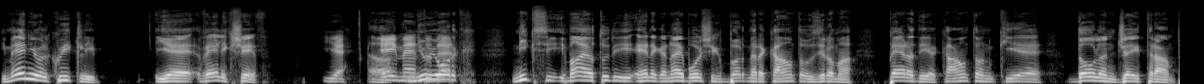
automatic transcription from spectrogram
Emmanuel Quickly je velik šef. Je. Uh, Amen. New to that. York, Nixi imajo tudi enega najboljših burner računov, oziroma parody računov, ki je Dolan J. Trump.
